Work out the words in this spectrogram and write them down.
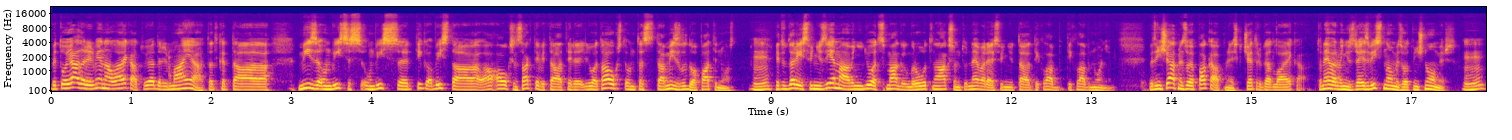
bet to jādara ir vienā laikā, tu jādara ir mājā, tad, kad tā miza un visas, un viss, tikko viss tā augstnes aktivitāte ir ļoti augsta un tas tā miza lido pati nost. Mhm. Ja tu darīsi viņu ziemā, viņi ļoti smagi un grūti nāks, un tu nevarēsi viņu tā tik labi, tik labi noņemt. Bet viņš jāatmizoja pakāpeniski, četru gadu laikā. Tu nevari viņu uzreiz visu nomizot, viņš nomirs. Mhm.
